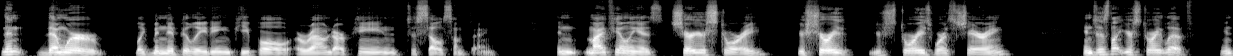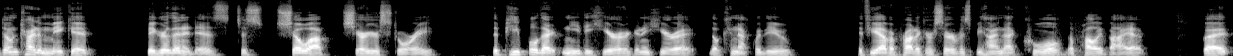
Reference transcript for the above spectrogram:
then then we're like manipulating people around our pain to sell something. And my feeling is share your story. Your story your story's worth sharing and just let your story live. And don't try to make it bigger than it is. Just show up share your story. The people that need to hear it are going to hear it. They'll connect with you. If you have a product or service behind that cool they'll probably buy it. But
